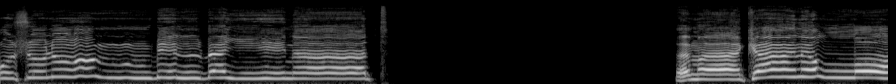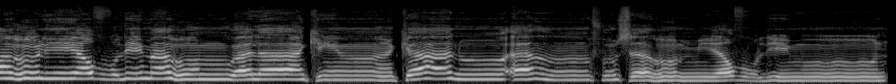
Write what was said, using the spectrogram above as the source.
رسلهم بالبينات فما كان الله ليظلمهم ولكن كانوا أنفسهم يظلمون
